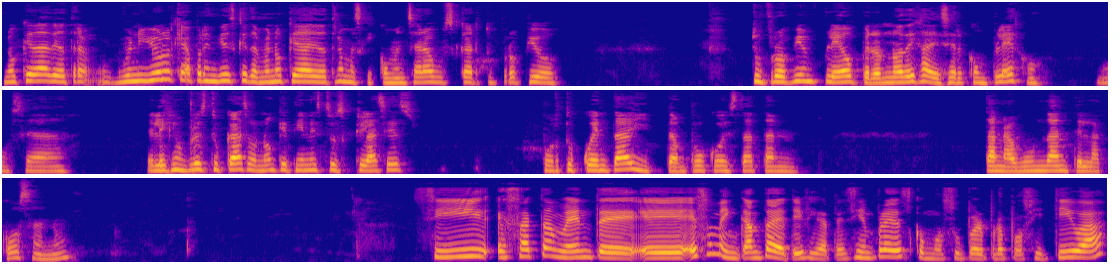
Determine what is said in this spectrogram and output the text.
No queda de otra. Bueno, yo lo que aprendí es que también no queda de otra más que comenzar a buscar tu propio tu propio empleo, pero no deja de ser complejo. O sea, el ejemplo es tu caso, ¿no? Que tienes tus clases por tu cuenta y tampoco está tan tan abundante la cosa, ¿no? Sí, exactamente. Eh, eso me encanta de ti, fíjate, siempre es como súper propositiva.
